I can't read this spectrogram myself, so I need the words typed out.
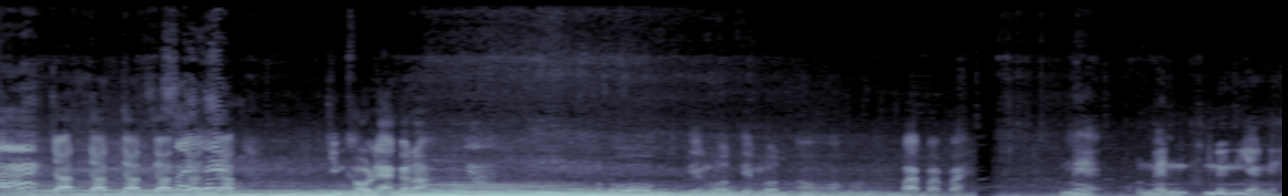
ละ จัดจัดจัดจัดใส่จัดแรง จัดกินข้าวแรกกันเนาะ จ้ะโอ้ เตียงรถเตียงรถเอาเอาเอาไปไปไปคุณแม่คุณแม่หนึ่งอหย่างนี่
